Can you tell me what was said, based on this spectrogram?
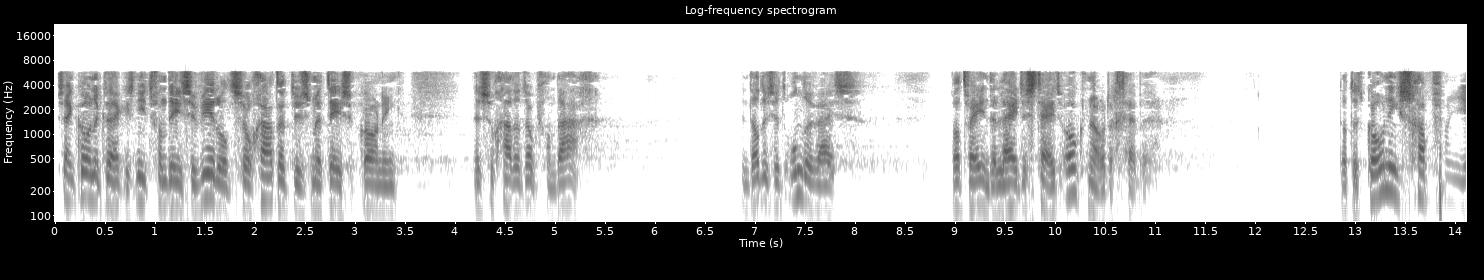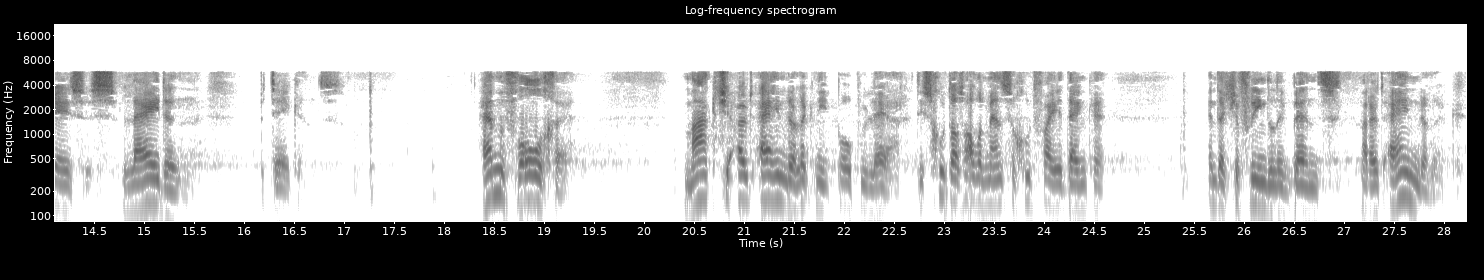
Zijn koninkrijk is niet van deze wereld. Zo gaat het dus met deze koning. En zo gaat het ook vandaag. En dat is het onderwijs wat wij in de lijdenstijd ook nodig hebben. Dat het koningschap van Jezus lijden betekent. Hem volgen maakt je uiteindelijk niet populair. Het is goed als alle mensen goed van je denken en dat je vriendelijk bent, maar uiteindelijk,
